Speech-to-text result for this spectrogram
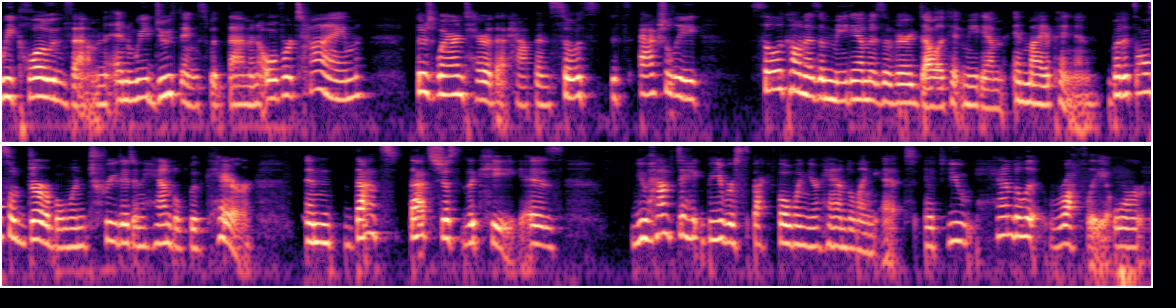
we clothe them and we do things with them. And over time, there's wear and tear that happens. So it's, it's actually, silicone as a medium is a very delicate medium, in my opinion, but it's also durable when treated and handled with care. And that's, that's just the key is you have to be respectful when you're handling it. If you handle it roughly or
